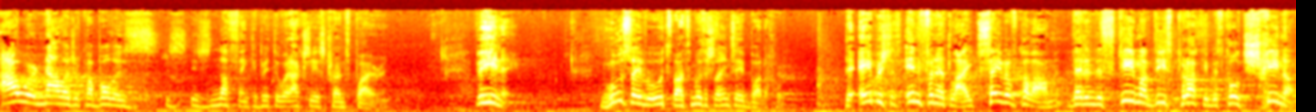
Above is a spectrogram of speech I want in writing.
our knowledge of Kabbalah is, is, is, nothing compared to what actually is transpiring. V'hine, the Abish is infinite light, save of Kalam, that in the scheme of these prakim is called Shechina.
